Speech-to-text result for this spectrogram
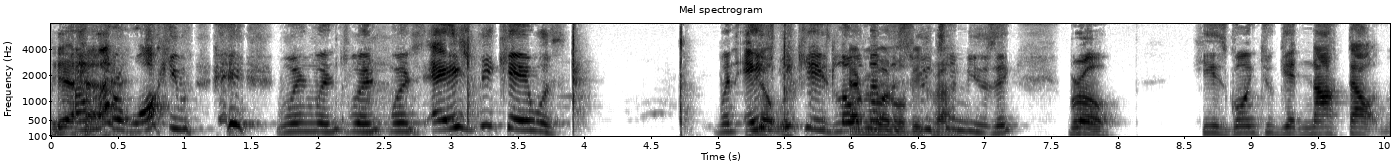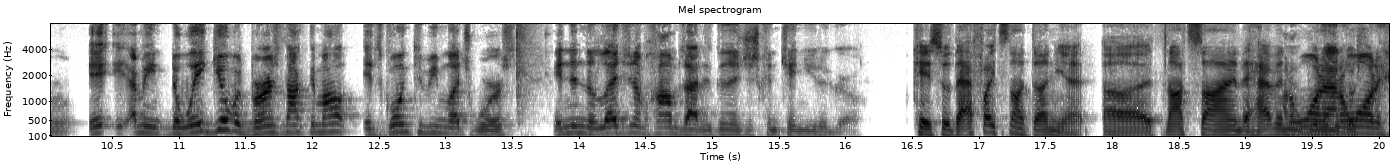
Yeah, I'm yeah. not a walking. when when when when HBK was when You HBK is loading up the sweet chin music, bro. He is going to get knocked out, bro. It- it- I mean, the way Gilbert Burns knocked him out, it's going to be much worse. And then the legend of Hamzat is going to just continue to grow. Okay, so that fight's not done yet. Uh, it's not signed. They haven't. I don't want. it. I don't want it.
